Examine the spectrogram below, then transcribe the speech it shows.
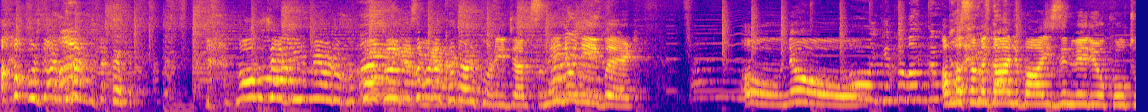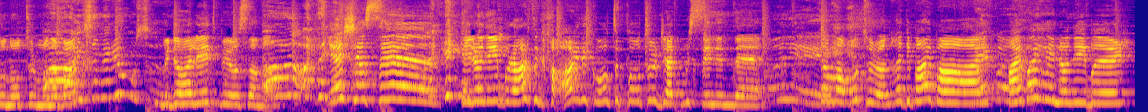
Aa, buradan geldi. ne olacak bilmiyorum. Bu koltuğu ne zamana kadar koruyacaksın? Hello neighbor. Oh no. Aa yakalandım. Ama sana galiba izin veriyor koltuğuna oturmana Aa, bak. izin veriyor musun? Müdahale etmiyor sana. Yaşasın. Hello neighbor artık aynı koltukla oturacakmış seninle. Oley. Tamam oturun. Hadi bay bay. Bay bay. Bay bay Hello neighbor.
